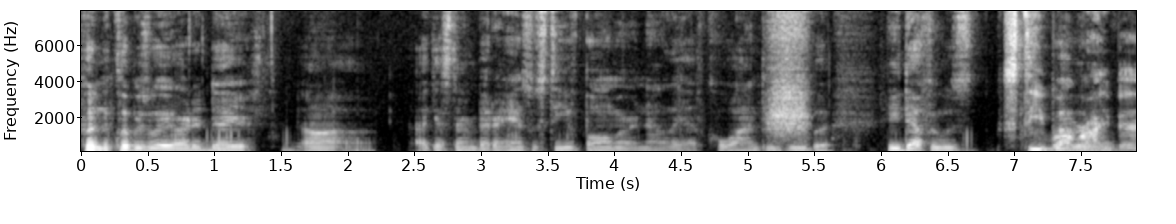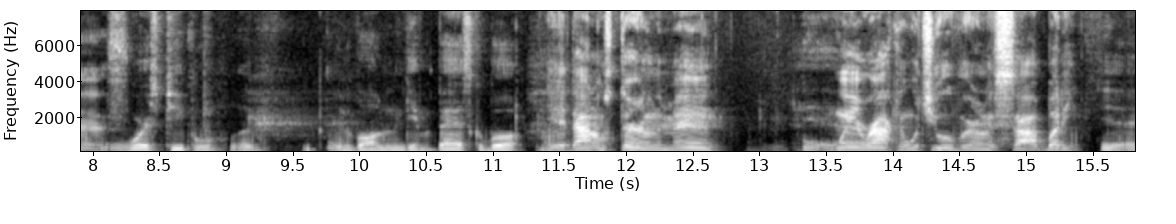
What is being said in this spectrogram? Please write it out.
putting the Clippers where they are today. Uh, I guess they're in better hands with Steve Ballmer, and now they have Kawhi and PG, but he definitely was Steve Ballmer of like the that. worst people involved in the game of basketball. Yeah, Donald Sterling, man. We ain't rocking with you over on this side, buddy. Yeah.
